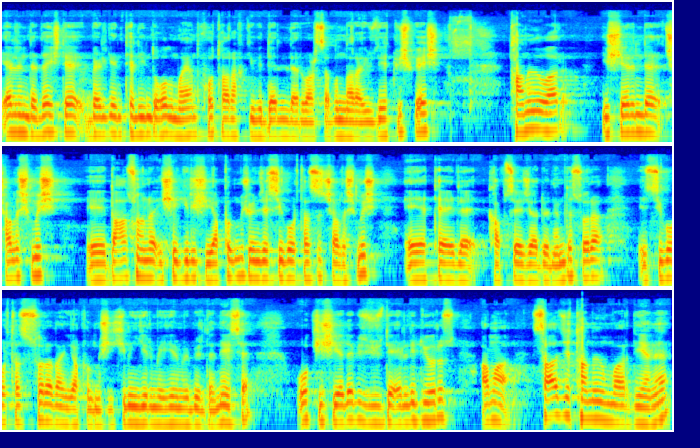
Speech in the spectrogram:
elinde de işte belge niteliğinde olmayan fotoğraf gibi deliller varsa bunlara %75 tanığı var. İş yerinde çalışmış. E, Daha sonra işe girişi yapılmış. Önce sigortasız çalışmış. EYT ile kapsayacağı dönemde. Sonra e, sigortası sonradan yapılmış. 2020-21'de neyse. O kişiye de biz %50 diyoruz. Ama sadece tanığım var diyene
